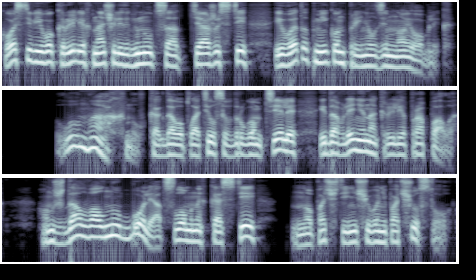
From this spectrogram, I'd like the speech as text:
Кости в его крыльях начали гнуться от тяжести, и в этот миг он принял земной облик. Лун ахнул, когда воплотился в другом теле, и давление на крылья пропало. Он ждал волну боли от сломанных костей, но почти ничего не почувствовал.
